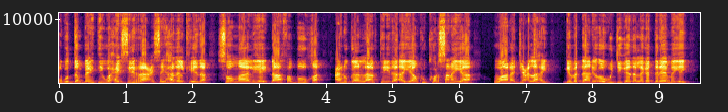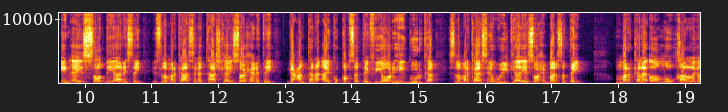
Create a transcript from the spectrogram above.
ugu dambayntii waxay sii raacisay hadalkeeda soomaaliyay dhaafa buuqa canugan laabtayda ayaan ku korsanayaa waana jeclahay gabadhaani oo wejigeeda laga dareemayay in ay issoo diyaarisay islamarkaasina taashka ay soo xiratay gacantana ay ku qabsatay fiyoorihii guurka islamarkaasina wiilkii ayay soo ximbaarsatay mar kale oo muuqaal laga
